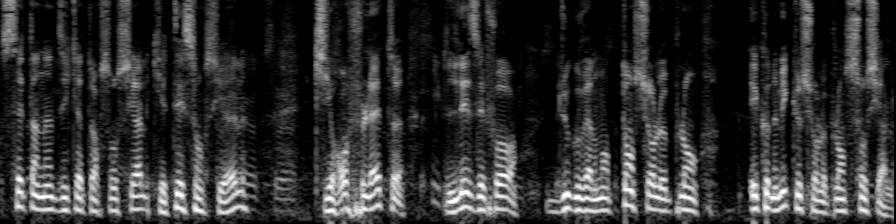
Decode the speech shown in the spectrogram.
c'est un indicateur social qui est essentiel, qui reflète les efforts du gouvernement tant sur le plan économique que sur le plan social.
